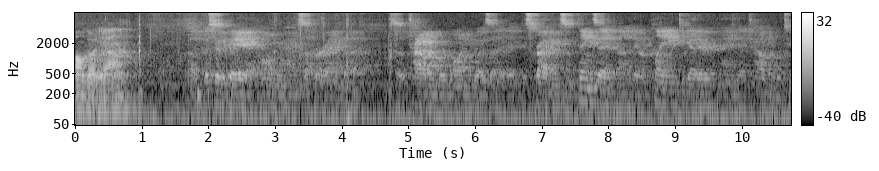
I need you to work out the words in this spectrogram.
I'll go to Alan. Uh, just the other day at home, we were having supper, and uh, so child number one was uh, describing some things that uh, they were playing together, and uh, child number two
